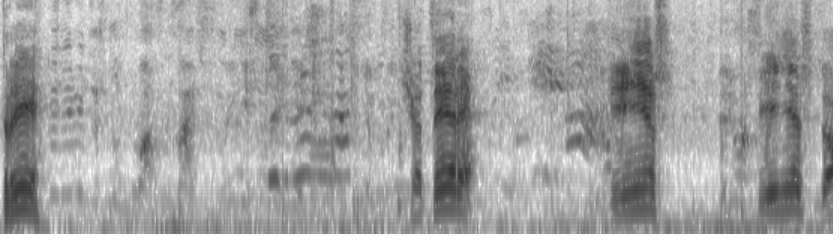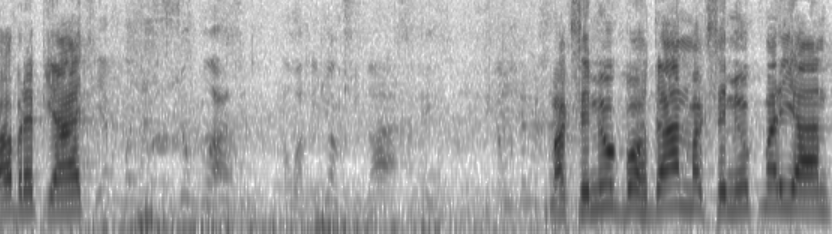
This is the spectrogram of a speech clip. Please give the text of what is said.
три. Чотири. Фініш. Фініш. Добре, п'ять. Я обходиш всю базу. Вот, идем сюда, смотри. Ты кому-то мешаешь. Максимюк Богдан, Максимюк Мар'ян.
